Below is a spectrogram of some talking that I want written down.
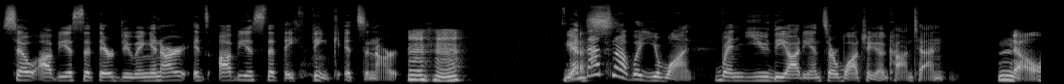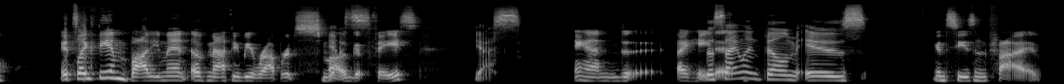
so obvious that they're doing an art, it's obvious that they think it's an art. Mm-hmm. Yes. And that's not what you want when you, the audience, are watching a content. no. It's like the embodiment of Matthew B. Roberts' smug Yes. face, Yes. and I hate The it. silent film is in season five.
